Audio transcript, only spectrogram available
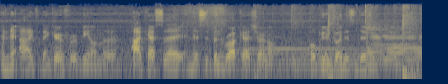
and I'd like to thank her for being on the podcast today. And this has been the Broadcast Journal. Hope you enjoyed this edition.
